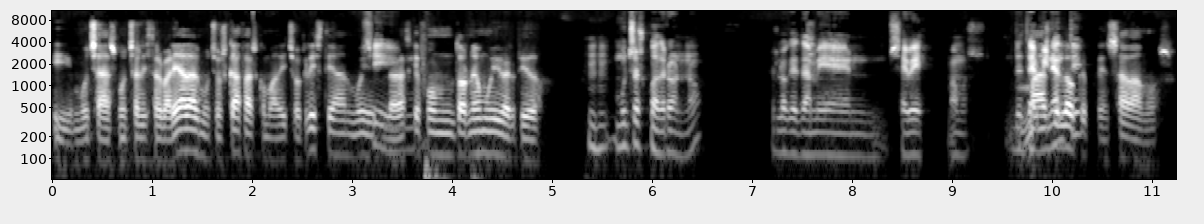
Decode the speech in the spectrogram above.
Y muchas, muchas listas variadas, muchos cazas, como ha dicho Cristian. Muy, Sí. la verdad es que fue un torneo muy divertido. Ujú. Mucho escuadrón, ¿no? Es lo que también se ve, vamos. Más de lo que pensábamos.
